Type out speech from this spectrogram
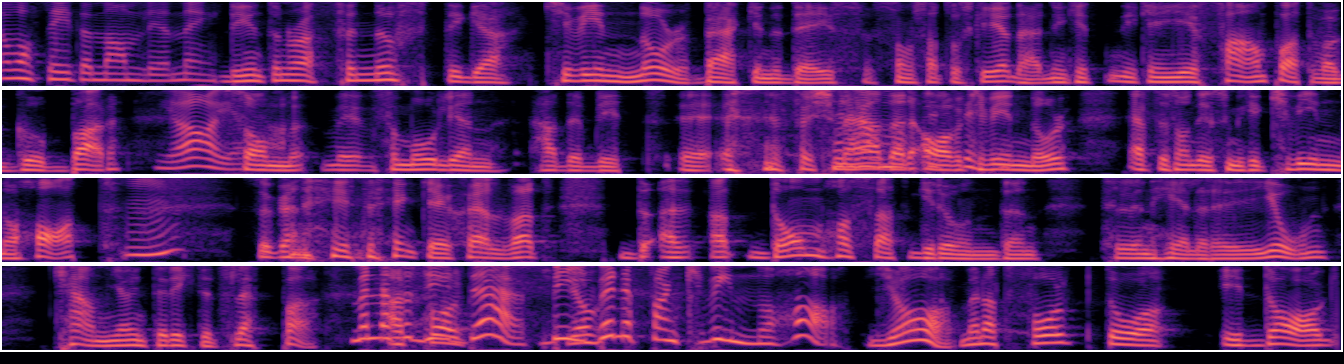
jag måste hitta en anledning. Det är ju inte några förnuftiga kvinnor back in the days som satt och skrev det här. Ni kan, ni kan ge fan på att det var gubbar Ja, ja. som eh, förmodligen hade blivit eh, försmädade av kvinnor eftersom det är så mycket kvinnohat. Mm. Så kan ni tänka er själva att, att, de har satt grunden till en hel religion kan jag inte riktigt släppa. Men alltså Att det är folk- ju det, Bibeln är fan kvinnohat. Ja, men att folk då idag,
